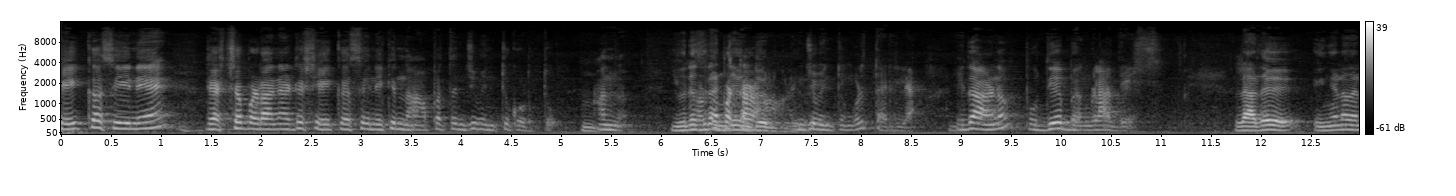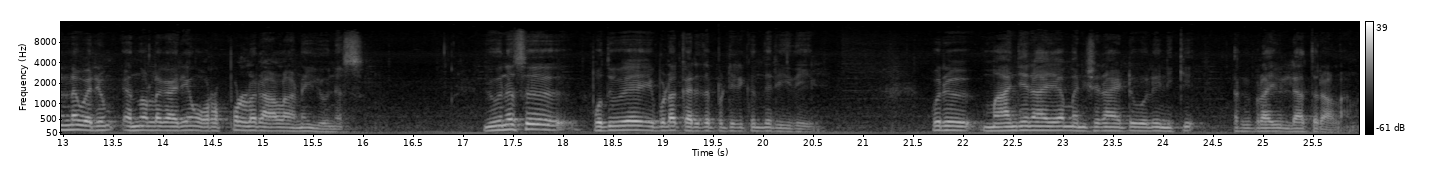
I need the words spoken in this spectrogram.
ഷെയ്ഖ് ഹസീനെ രക്ഷപ്പെടാനായിട്ട് ഷെയ്ഖ് ഹസീനയ്ക്ക് നാൽപ്പത്തഞ്ച് മിനിറ്റ് കൊടുത്തു അന്ന്. അഞ്ച് മിനിറ്റും കൂടി തരില്ല. ഇതാണ് പുതിയ ബംഗ്ലാദേശ്. അല്ല അത് ഇങ്ങനെ തന്നെ വരും എന്നുള്ള കാര്യം ഉറപ്പുള്ള ഒരാളാണ് യൂനസ്. യൂനസ് പൊതുവെ ഇവിടെ കരുതപ്പെട്ടിരിക്കുന്ന രീതിയിൽ ഒരു മാന്യനായ മനുഷ്യനായിട്ട് പോലും എനിക്ക് അഭിപ്രായമില്ലാത്ത ഒരാളാണ്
